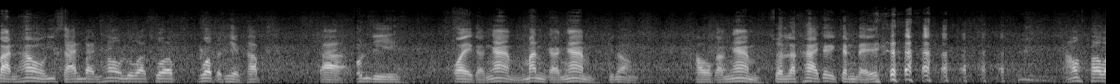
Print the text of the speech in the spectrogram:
บ้านเฮาอีสานบ้านเฮาหรือว่าทั่วทั่วประเทศครับก็ผลดีอ้อยก็งาม มั่นก็งาม พี่น้องเขาก็งาม ส่วนราคาจะจังไดเอาภาว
